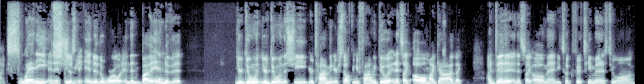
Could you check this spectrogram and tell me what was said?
like sweaty, and it's just the end of the world. And then by the end of it, you're doing you're doing the sheet. You're timing yourself, and you finally do it. And it's like, oh my god, like I did it. And it's like, oh man, you took 15 minutes too long.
